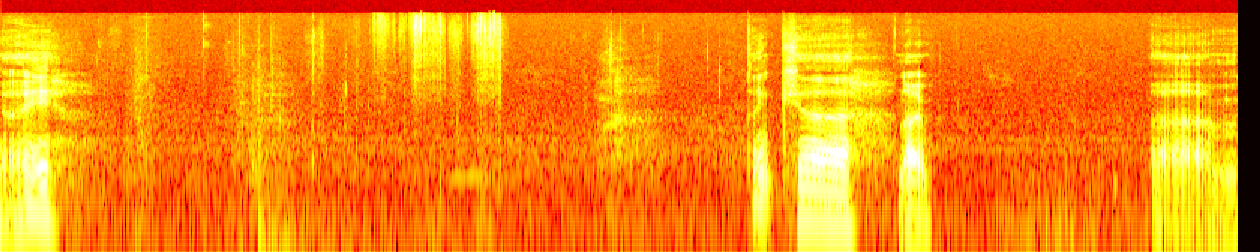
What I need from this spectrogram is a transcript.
Okay. I think, uh, no. Um,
